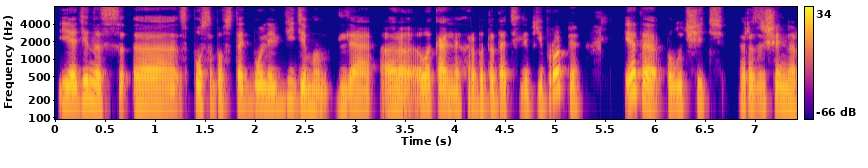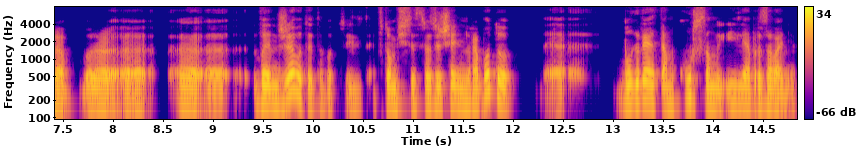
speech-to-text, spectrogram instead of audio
и один из э, способов стать более видимым для э, локальных работодателей в Европе, это получить разрешение на э, э, э ВНЖ, вот это вот, в том числе с разрешением на работу, э, благодаря там курсам или образованию.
